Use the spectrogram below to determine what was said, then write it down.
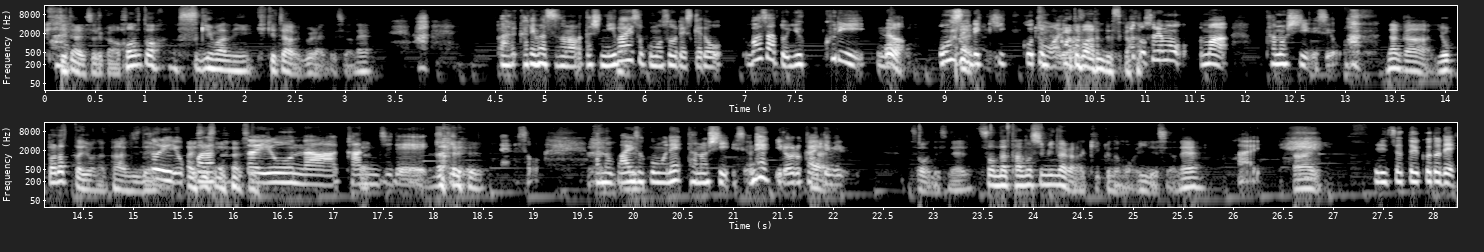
聞けたりするから、本当隙間に聞けちゃうぐらいですよね。わかります。その私2倍速もそうですけど、わざとゆっくりな音声で聞くこともあります。あるんですか？あとそれも、まあ、楽しいですよ。なんか酔っ払ったような感じで。それ酔っ払はいったような感じで聞けるみたいな。そう。あの倍速もね、楽しいですよね。いろいろ書いてみる。そうですね。そんな楽しみながら聞くのもいいですよね。はい。はい。ということで、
